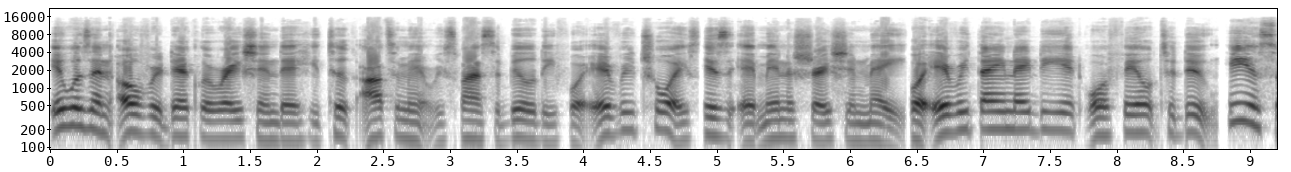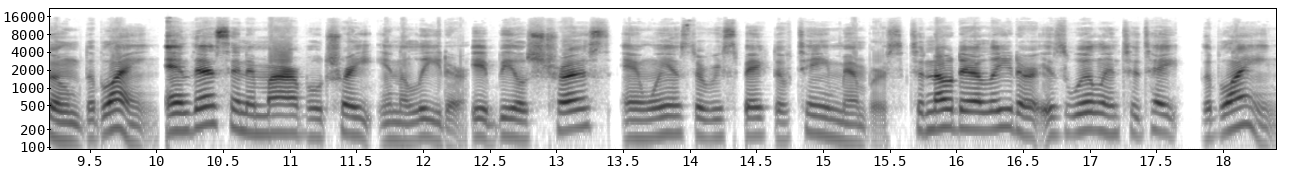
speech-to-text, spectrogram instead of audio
It was an overt declaration that he took ultimate responsibility for every choice his administration made, for everything they did or failed to do. He assumed the blame, and that's an admirable trait in a leader. It builds trust and wins the respect of team members to know their leader is willing to take the blame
